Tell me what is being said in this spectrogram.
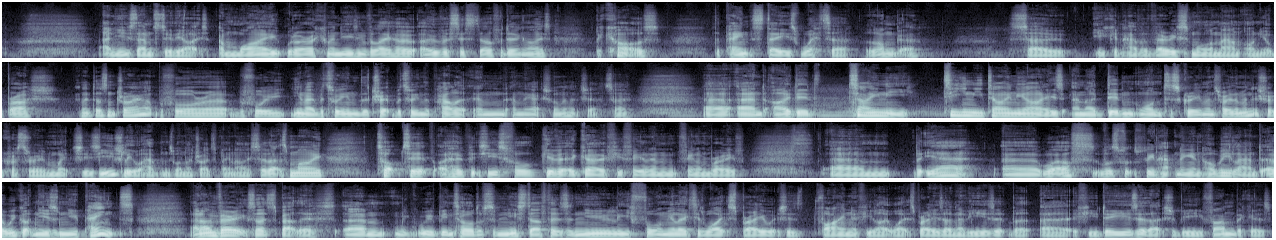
and use them to do the eyes. And why would I recommend using Vallejo over Citadel for doing eyes? Because the paint stays wetter longer, so you can have a very small amount on your brush and it doesn't dry out before uh, before you, know between the trip between the palette and, and the actual miniature. So, uh, and I did tiny, teeny tiny eyes, and I didn't want to scream and throw the miniature across the room, which is usually what happens when I try to paint eyes. So that's my top tip. I hope it's useful. Give it a go if you're feeling feeling brave. Um, but yeah, uh, what else? What's, what's been happening in Hobbyland? Uh, we've got news of new paints. And I'm very excited about this. Um, we, have been told of some new stuff. There's a newly formulated white spray, which is fine if you like white sprays. I never use it, but uh, if you do use it, that should be fun because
